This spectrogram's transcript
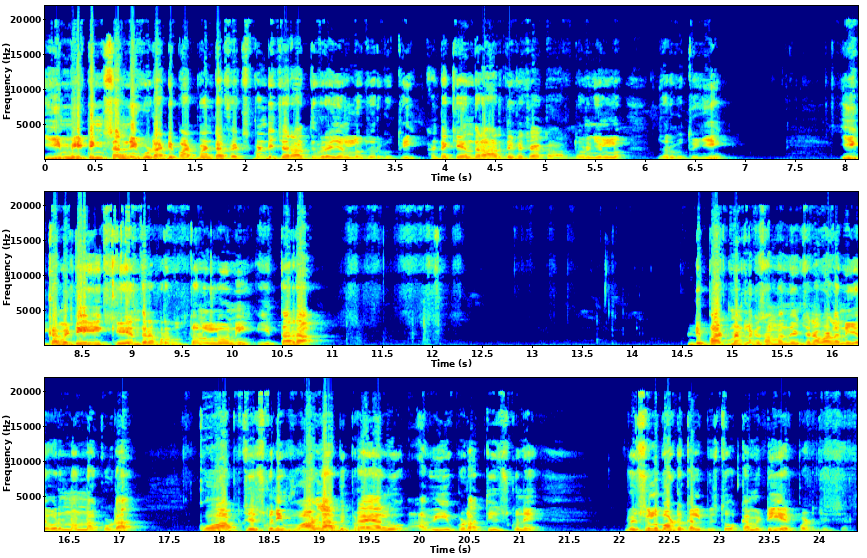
ఈ మీటింగ్స్ అన్నీ కూడా డిపార్ట్మెంట్ ఆఫ్ ఎక్స్పెండిచర్ ఆధ్వర్యంలో జరుగుతాయి అంటే కేంద్ర ఆర్థిక శాఖ ఆధ్వర్యంలో జరుగుతాయి. ఈ కమిటీ కేంద్ర ప్రభుత్వంలోని ఇతర డిపార్ట్మెంట్లకు సంబంధించిన వాళ్ళని ఎవరినన్నా కూడా కోఆప్ట్ చేసుకుని వాళ్ళ అభిప్రాయాలు అవి కూడా తీసుకునే వెసులుబాటు కల్పిస్తూ కమిటీ ఏర్పాటు చేశారు.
